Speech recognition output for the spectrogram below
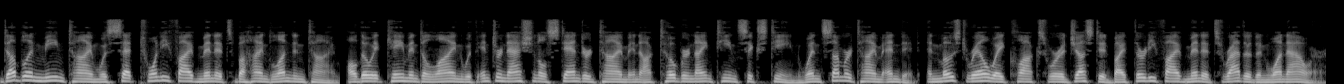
Dublin Mean Time was set 25 minutes behind London time, although it came into line with International Standard Time in October 1916 when summer time ended, and most railway clocks were adjusted by 35 minutes rather than one hour.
